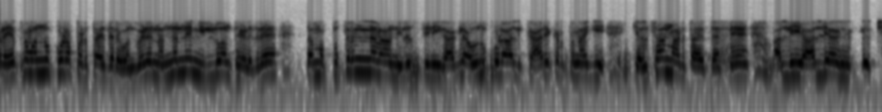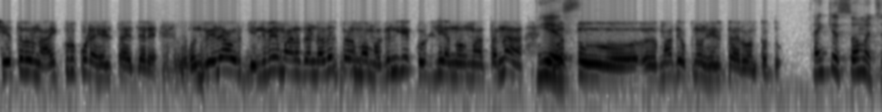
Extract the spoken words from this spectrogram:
ಪ್ರಯತ್ನವನ್ನು ಕೂಡ ಪಡ್ತಾ ಇದ್ದಾರೆ. ಒಂದ್ ವೇಳೆ ನನ್ನನ್ನೇ ನಿಲ್ಲು ಅಂತ ಹೇಳಿದ್ರೆ ತಮ್ಮ ಪುತ್ರನನ್ನ ನಾವು ನಿಲ್ಲಿಸ್ತೀನಿ. ಈಗಾಗಲೇ ಅವನು ಕೂಡ ಅಲ್ಲಿ ಕಾರ್ಯಕರ್ತನಾಗಿ ಕೆಲಸ ಮಾಡ್ತಾ ಇದ್ದಾನೆ. ಅಲ್ಲಿ ಅಲ್ಲಿಯ ಕ್ಷೇತ್ರದ ನಾಯಕರು ಕೂಡ ಹೇಳ್ತಾ ಇದ್ದಾರೆ. ಒಂದ್ ವೇಳೆ ಅವ್ರು ಗೆಲುವೆ ಮಾನದಂಡ ಆದ್ರೆ ತಮ್ಮ ಮಗನಿಗೆ ಕೊಡ್ಲಿ ಅನ್ನೋ ಮಾತನ್ನ. ಇವತ್ತು ಮಾದೇವಪ್ಪನವ್ರು ಹೇಳ್ತಾ ಇರುವಂತದ್ದು thank you so much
